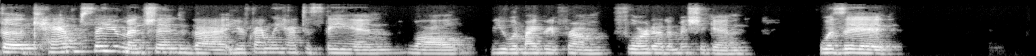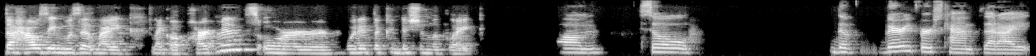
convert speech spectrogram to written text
The camps that you mentioned that your family had to stay in while you would migrate from Florida to Michigan, was it the housing was it like like apartments or what did the condition look like? Um so the very first camp that I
